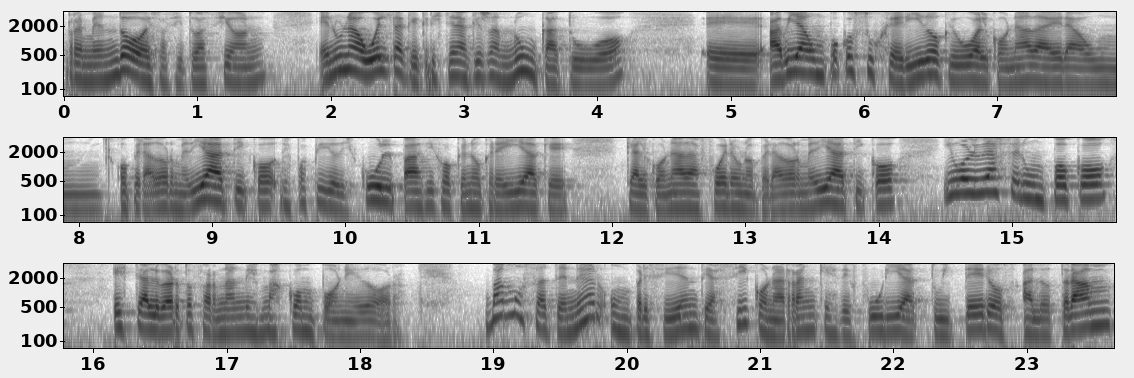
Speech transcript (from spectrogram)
remendó esa situación en una vuelta que Cristina Kirchner nunca tuvo. Eh, había un poco sugerido que Hugo Alconada era un operador mediático, después pidió disculpas, dijo que no creía que, que Alconada fuera un operador mediático y volvió a ser un poco este Alberto Fernández más componedor. ¿Vamos a tener un presidente así con arranques de furia tuiteros a lo Trump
